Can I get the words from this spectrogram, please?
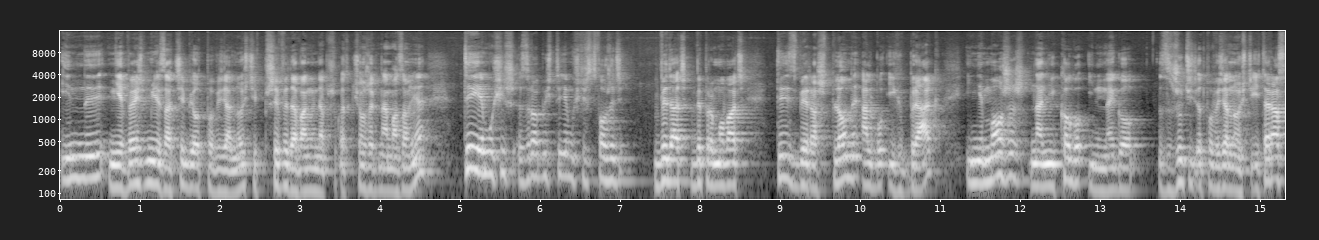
inny nie weźmie za Ciebie odpowiedzialności przy wydawaniu na przykład książek na Amazonie. Ty je musisz zrobić, Ty je musisz stworzyć, wydać, wypromować. Ty zbierasz plony albo ich brak i nie możesz na nikogo innego zrzucić odpowiedzialności. I teraz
